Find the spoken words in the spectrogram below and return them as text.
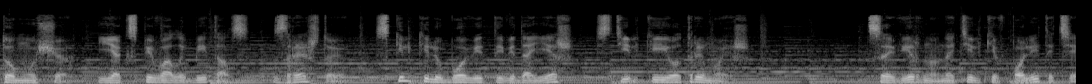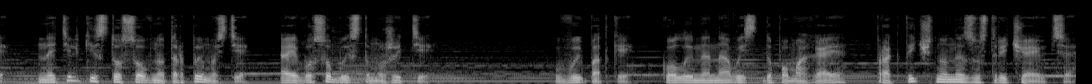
Тому що, як співали Бітлз, зрештою, скільки любові ти віддаєш, стільки й отримуєш. Це вірно не тільки в політиці, не тільки стосовно терпимості, а й в особистому житті. Випадки, коли ненависть допомагає, практично не зустрічаються.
